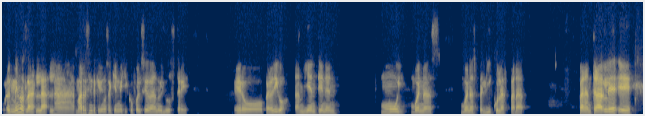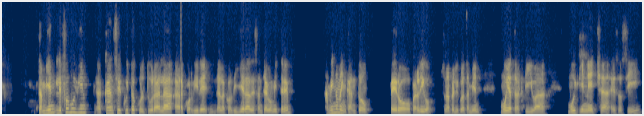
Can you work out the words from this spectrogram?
o al menos la, la, la, más reciente que vimos aquí en México fue El Ciudadano Ilustre. Pero, pero digo, también tienen muy buenas, buenas películas para, para entrarle. Eh, también le fue muy bien acá en Circuito Cultural a, la, cordillera, a la cordillera de Santiago Mitre. A mí no me encantó, pero, pero digo, es una película también muy atractiva, muy bien hecha, eso sí,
